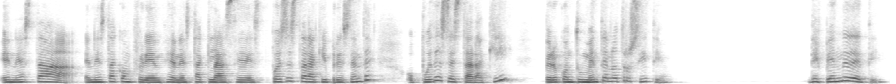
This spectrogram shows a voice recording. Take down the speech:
en esta, en esta conferencia, en esta clase, puedes estar aquí presente o puedes estar aquí, pero con tu mente en otro sitio. Depende de ti.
